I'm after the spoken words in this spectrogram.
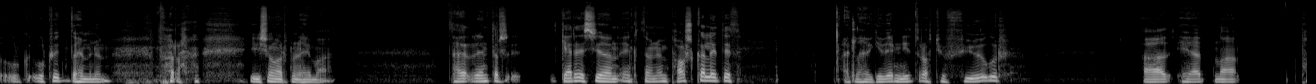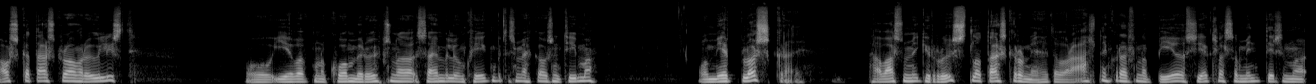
úr, úr kvikmyndaheiminum bara í sjónvarpunum heima. Það reyndar gerði síðan einhvern veginn um páskaleitið ætla að hafa ekki verið 1984 að hérna páskadagsgráðan var auglýst og ég var búin að koma mér upp svona sæmilegum kvikmyndir sem ekki á þessum tíma og mér blöskraði það var svo mikið rusl á dagskráni þetta var allt einhverjar svona B- og C-klassa myndir sem að,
